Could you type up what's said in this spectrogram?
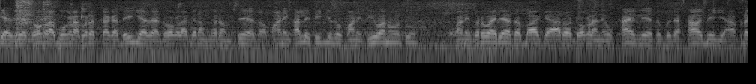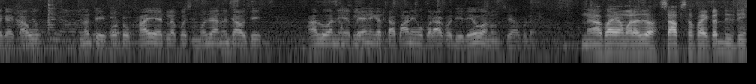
ગયા છે, ઢોકળા બોકળા ભરત કાકા દઈ ગયા હતા ઢોકળા ગરમ ગરમ છે, તો પાણી ખાલી થઈ ગયું હતું, પાણી પીવાનું હતું, પાણી ભરવા રહ્યા તો બા કે આરો ઢોકળાને એવું ખાઈ લે તો બધા ખાવા બે ગયા. આપણે કાંઈ ખાવું નથી, ખોટું ખાઈએ એટલે પછી મજા નથી આવતી. હાલવાની એટલે એની કરતાં પાણી ઉપર આખો દી રહેવાનું છે આપણે. ને આ ભાઈ અમારા જો સાફ સફાઈ કરી દીધી.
